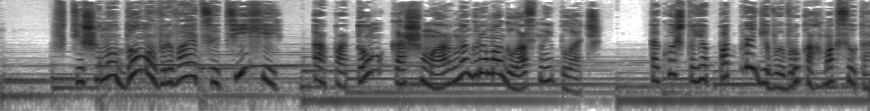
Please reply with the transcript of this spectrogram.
В тишину дома врывается тихий, а потом кошмарно-громогласный плач. Такой, что я подпрыгиваю в руках Максута.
